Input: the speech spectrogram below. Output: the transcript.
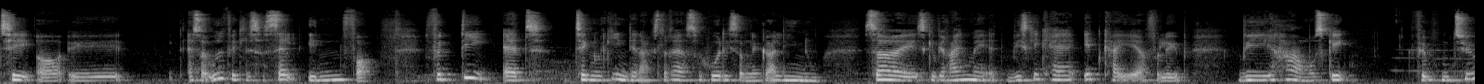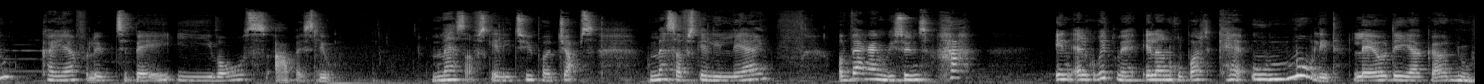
til at øh, altså udvikle sig selv indenfor? Fordi at teknologien den accelererer så hurtigt, som den gør lige nu, så øh, skal vi regne med, at vi skal ikke have et karriereforløb. Vi har måske 15-20 karriereforløb tilbage i vores arbejdsliv. Masser af forskellige typer af jobs, masser af forskellige læring. Og hver gang vi synes, ha, en algoritme eller en robot kan umuligt lave det, jeg gør nu,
